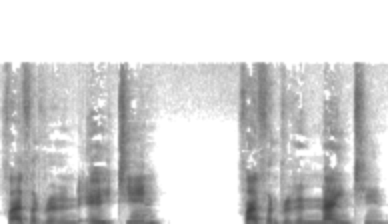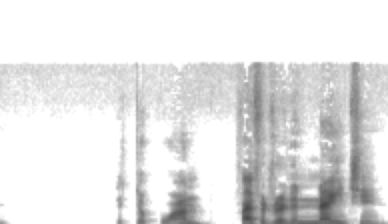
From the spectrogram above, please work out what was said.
518 519 the top one 519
